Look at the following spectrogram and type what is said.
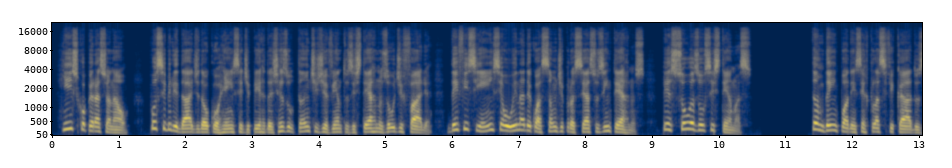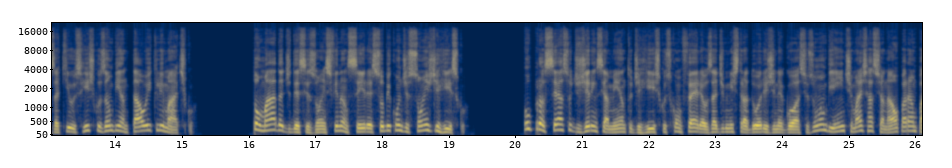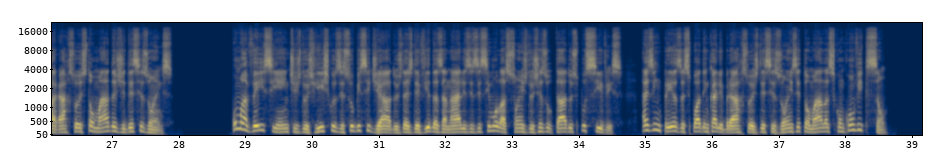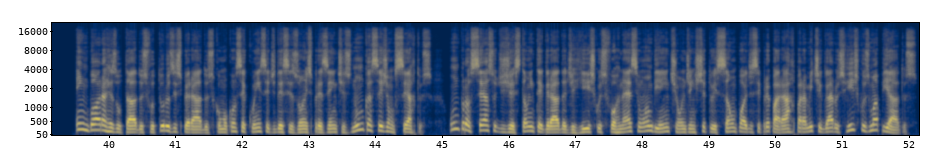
Risco operacional possibilidade da ocorrência de perdas resultantes de eventos externos ou de falha, deficiência ou inadequação de processos internos, pessoas ou sistemas. Também podem ser classificados aqui os riscos ambiental e climático. Tomada de decisões financeiras sob condições de risco. O processo de gerenciamento de riscos confere aos administradores de negócios um ambiente mais racional para amparar suas tomadas de decisões. Uma vez cientes dos riscos e subsidiados das devidas análises e simulações dos resultados possíveis, as empresas podem calibrar suas decisões e tomá-las com convicção. Embora resultados futuros esperados como consequência de decisões presentes nunca sejam certos, um processo de gestão integrada de riscos fornece um ambiente onde a instituição pode se preparar para mitigar os riscos mapeados.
